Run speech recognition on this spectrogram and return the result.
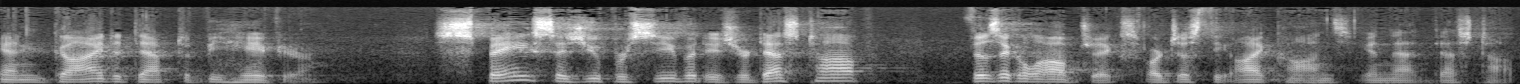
and guide adaptive behavior. Space, as you perceive it, is your desktop. Physical objects are just the icons in that desktop.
